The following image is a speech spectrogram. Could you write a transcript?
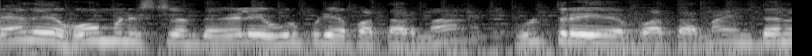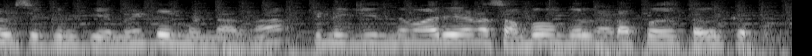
வேலையை ஹோம் மினிஸ்டர் அந்த வேலையை உருப்படியாக பார்த்தாருன்னா உள்துறையை பார்த்தாருனா இன்டர்னல் செக்யூரிட்டியை மெயின்டைன் பண்ணாருன்னா இன்னைக்கு இந்த மாதிரியான சம்பவங்கள் நடப்பது தவிர்க்கப்படும்.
